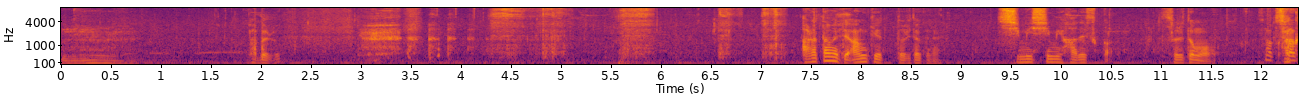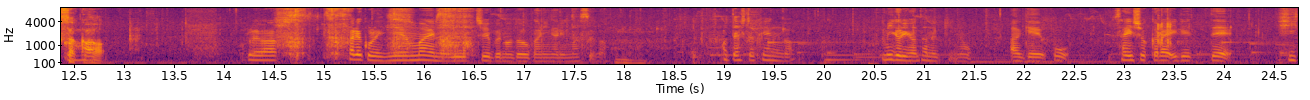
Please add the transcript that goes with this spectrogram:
うん。食べる？改めてアンケート取りたくない？しみしみ派ですか？それともサクサク派？これはかれこれ2年前の YouTube の動画になりますが、私とケンが緑のたぬきの揚げを最初から入れてひっ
